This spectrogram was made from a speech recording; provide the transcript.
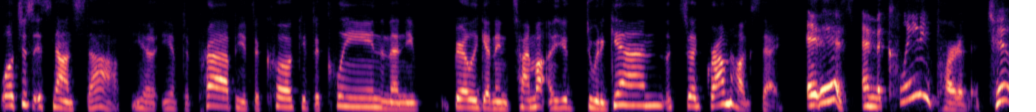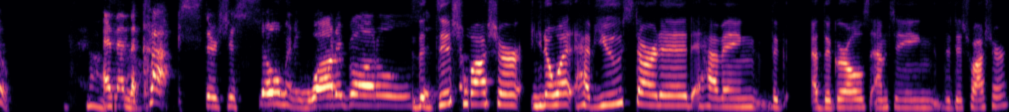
Well, it's just, it's nonstop. You, you have to prep, you have to cook, you have to clean, and then you barely get any time up. You do it again. It's like Groundhog's Day. It is. And the cleaning part of it, too. And then the cups. There's just so many water bottles. The dishwasher. You know what? Have you started having the uh, the girls emptying the dishwasher?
